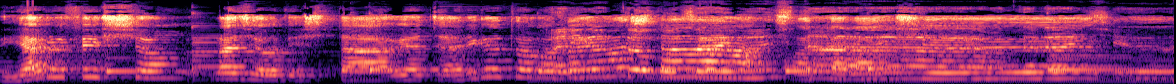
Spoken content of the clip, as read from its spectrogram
リアルセッションラジオでした。うやちゃんありがとうございました。また来週。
